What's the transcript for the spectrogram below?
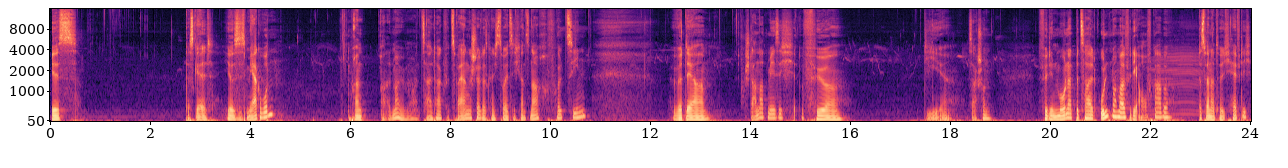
ist das Geld. Hier ist es mehr geworden. Warte mal, wir haben einen Zahltag für zwei angestellt. Das kann ich zwar jetzt nicht ganz nachvollziehen. Wird der standardmäßig für die, sag schon, für den Monat bezahlt und nochmal für die Aufgabe. Das wäre natürlich heftig.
